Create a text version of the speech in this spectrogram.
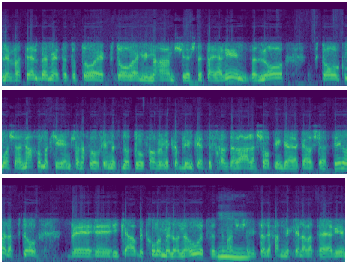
לבטל באמת את אותו אה, פטור אה, ממע"מ שיש לתיירים, זה לא פטור כמו שאנחנו מכירים שאנחנו הולכים לשדות תעופה ומקבלים כסף חזרה על השופינג היקר שעשינו, אלא פטור בעיקר בתחום המלונאות, וזה משהו שמצד אחד מקל על התיירים,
